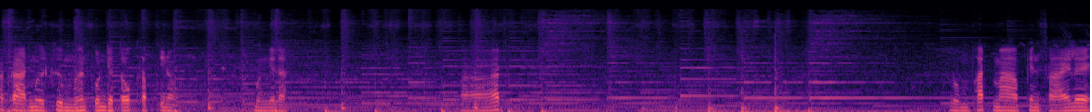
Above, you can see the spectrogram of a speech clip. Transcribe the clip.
อากาศมืดครึ้มเหมือนฝนจะตกครับพี่น้องเบิ่งนี่แหละปาดลมพัดมาเป็นสายเลย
